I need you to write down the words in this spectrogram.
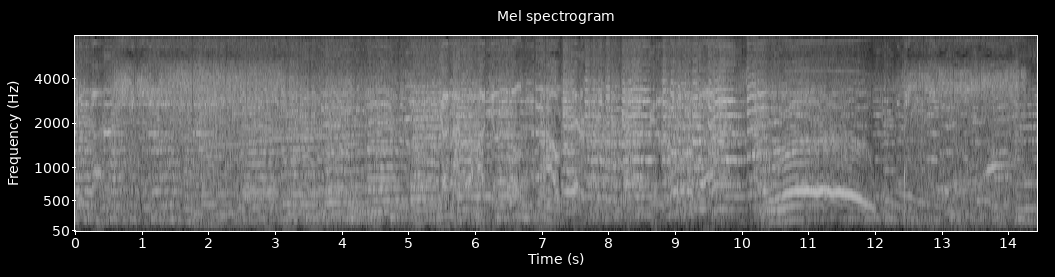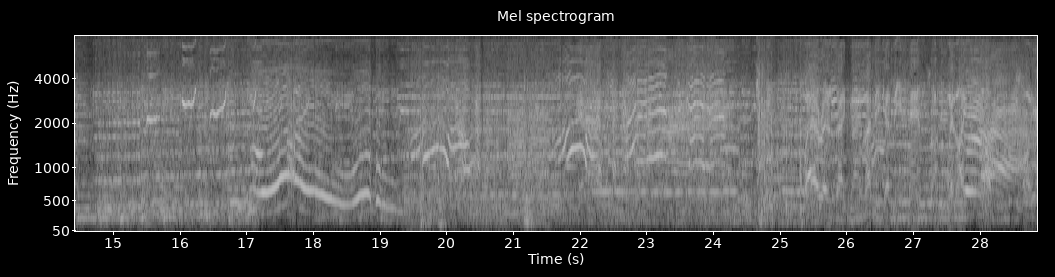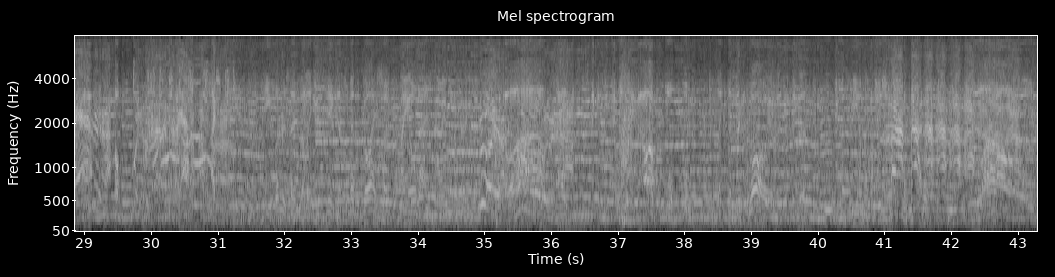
the brick wall here, isn't? Must be a magician.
